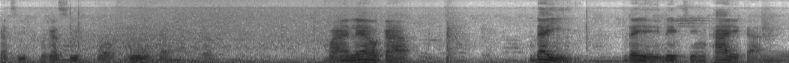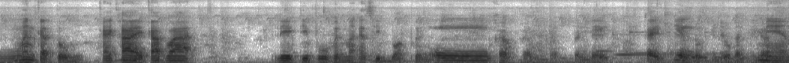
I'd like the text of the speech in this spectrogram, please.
กระซิบมันกระซิบบอกปูกะครับมาแล้วกะได้ได้เลขเสียงไทยกะมันกะตรงคล้ายๆกับว่าเลขที่ปูเพิ่นมากระซิบบอกเพิ่น โอ้ครับครับครับเป็นเลขไก่เที่ยงลูกเดียวกันที่ครับแม่น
